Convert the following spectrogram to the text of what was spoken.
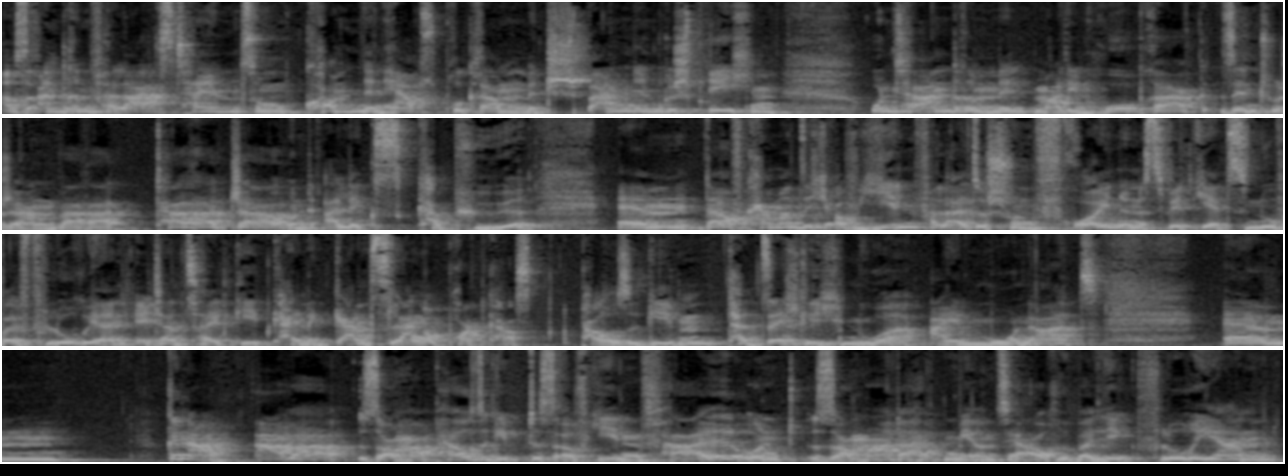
aus anderen Verlagsteilen zum kommenden Herbstprogramm mit spannenden Gesprächen, unter anderem mit Marlin Hobrak, Sintujan Varataraja und Alex Capü. Ähm, darauf kann man sich auf jeden Fall also schon freuen und es wird jetzt nur, weil Florian Elternzeit geht, keine ganz lange Podcast-Pause geben. Tatsächlich nur ein Monat. Ähm, Genau, aber Sommerpause gibt es auf jeden Fall. Und Sommer, da hatten wir uns ja auch überlegt, Florian,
